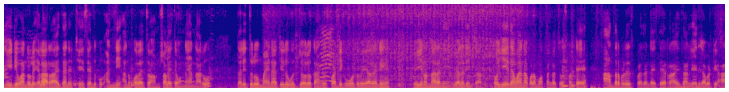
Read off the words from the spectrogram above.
నీటి వనరులు ఇలా రాజధాని చేసేందుకు అన్ని అనుకూలత అంశాలు అయితే ఉన్నాయన్నారు. దళితులు మైనార్టీలు ఉద్యోగులు కాంగ్రెస్ పార్టీకి ఓటు వేయాలని వేయనున్నారని వెల్లడించారు. సో ఏదేమైనా కూడా మొత్తంగా చూసుకుంటే ఆంధ్రప్రదేశ్ ప్రజెంట్ అయితే రాజధాని లేదు కాబట్టి ఆ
